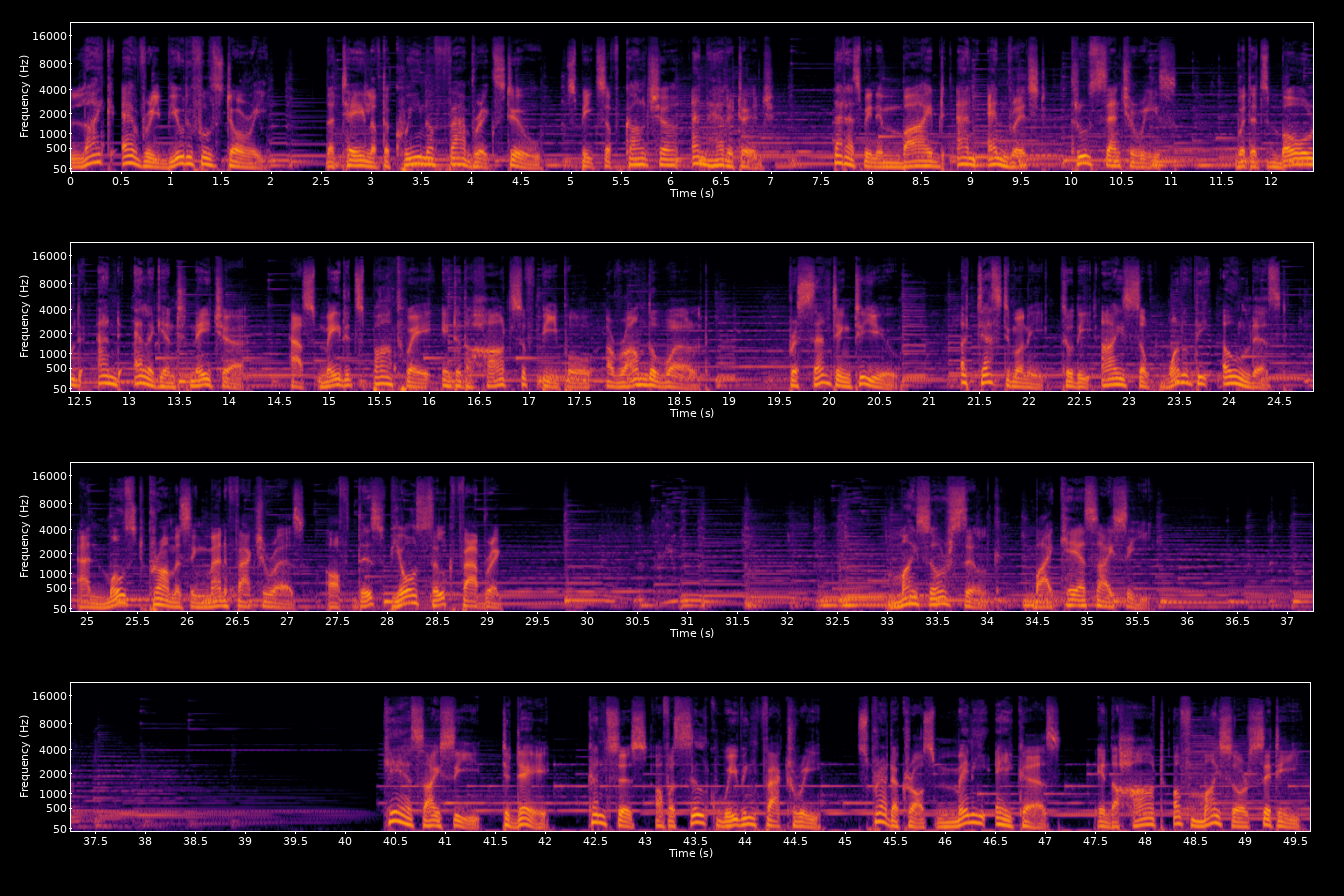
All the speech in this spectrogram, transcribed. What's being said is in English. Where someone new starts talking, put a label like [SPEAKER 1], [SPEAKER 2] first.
[SPEAKER 1] Like every beautiful story, the tale of the Queen of Fabrics too speaks of culture and heritage that has been imbibed and enriched through centuries. With its bold and elegant nature, has made its pathway into the hearts of people around the world. Presenting to you a testimony through the eyes of one of the oldest and most promising manufacturers of this pure silk fabric. Mysore Silk by KSIC. KSIC today consists of a silk weaving factory spread across many acres in the heart of Mysore city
